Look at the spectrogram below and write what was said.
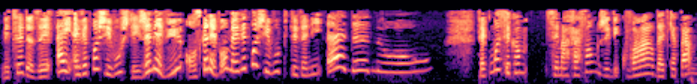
Mais tu sais, de dire, hey, invite-moi chez vous, je t'ai jamais vu, on se connaît pas, mais invite-moi chez vous, puis tes amis, aide non. Fait que moi, c'est comme, c'est ma façon que j'ai découvert d'être capable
